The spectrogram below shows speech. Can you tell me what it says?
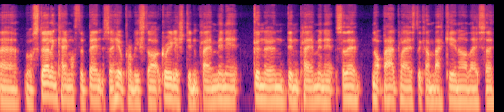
uh, well, Sterling came off the bench, so he'll probably start. Grealish didn't play a minute. Gundogan didn't play a minute, so they're not bad players to come back in, are they? So,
